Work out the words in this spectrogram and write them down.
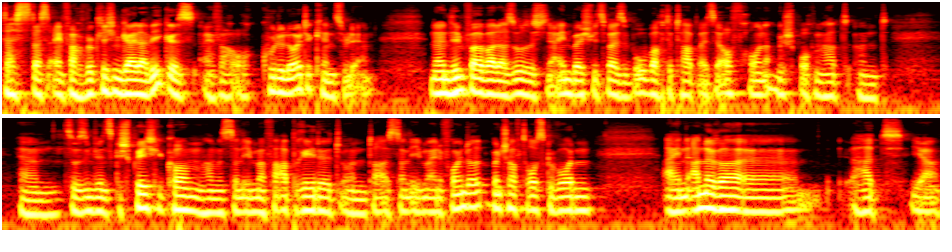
dass das einfach wirklich ein geiler Weg ist, einfach auch coole Leute kennenzulernen. Na, in dem Fall war das so, dass ich den einen beispielsweise beobachtet habe, als er auch Frauen angesprochen hat und ähm, so sind wir ins Gespräch gekommen, haben uns dann eben mal verabredet und da ist dann eben eine Freundschaft draus geworden. Ein anderer äh, hat ja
